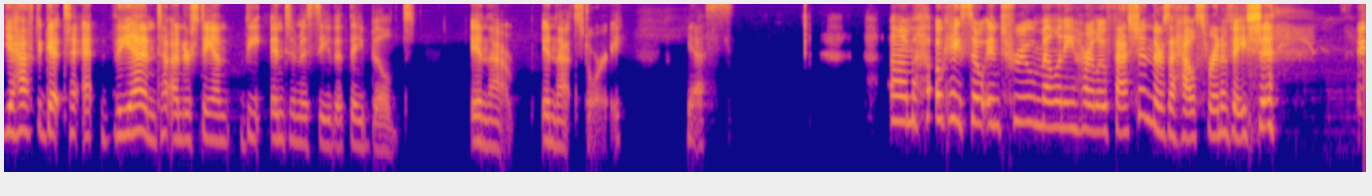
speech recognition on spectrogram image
you have to get to the end to understand the intimacy that they build in that in that story. Yes. Um, okay, so in true Melanie Harlow fashion, there's a house renovation.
